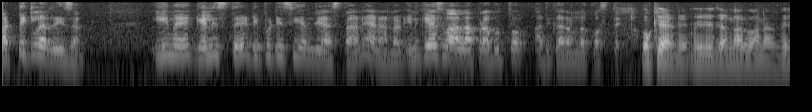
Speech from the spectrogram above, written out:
పర్టికులర్ రీజన్ ఈమె గెలిస్తే డిప్యూటీ సీఎం చేస్తా అని ఆయన అన్నాడు. ఇన్ కేస్ వాళ్ళ ప్రభుత్వం అధికారంలోకి వస్తే. ఓకే అండి మీరు ఇది అన్నారు బాగానే ఉంది.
